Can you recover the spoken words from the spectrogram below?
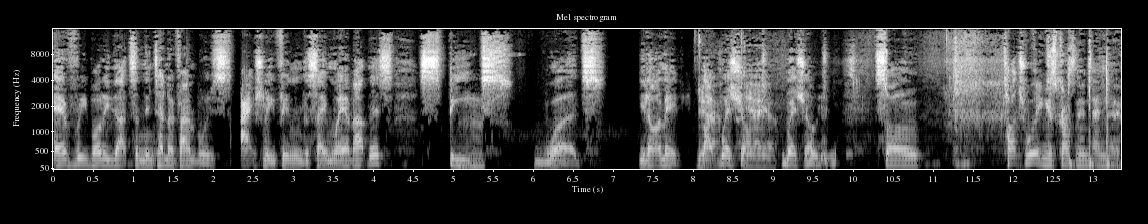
everybody that's a Nintendo fanboy is actually feeling the same way about this speaks mm-hmm. words. You know what I mean? Yeah. Like we're shocked. Yeah, yeah. We're shocked. So touch wood, Fingers crossed, Nintendo.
